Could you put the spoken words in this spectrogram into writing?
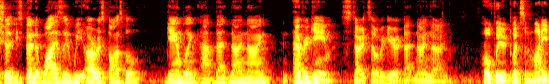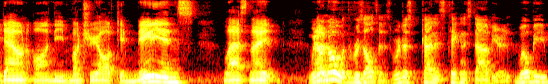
sure that you spend it wisely. We are responsible gambling at Bet99, and every game starts over here at Bet99. Hopefully, we put some money down on the Montreal Canadiens last night. We don't uh, know what the result is. We're just kind of taking a stab here. It will be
